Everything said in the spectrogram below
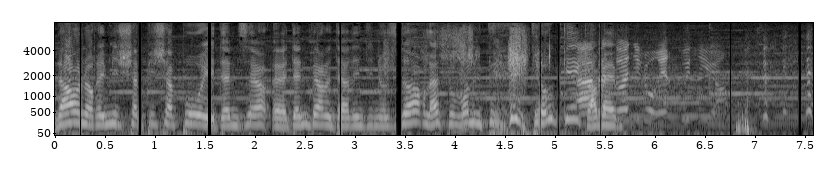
Là, on aurait mis Chapi Chapeau et Denver, euh, Denver le dernier dinosaure. Là, tout le monde était, ok Ah, quand bah, même. Antoine, il aurait reconnu. Hein.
